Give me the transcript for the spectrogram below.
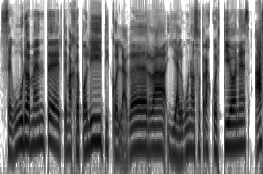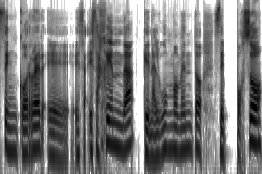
seguramente el tema geopolítico, la guerra y algunas otras cuestiones hacen correr eh, esa, agenda que en algún momento se posó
